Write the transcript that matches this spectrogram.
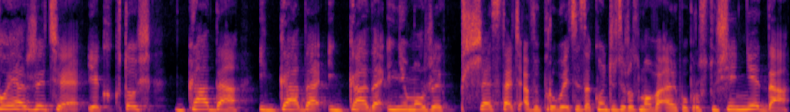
Kojarzycie, jak ktoś gada i gada i gada i nie może przestać, a wy próbujecie zakończyć rozmowę, ale po prostu się nie da.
